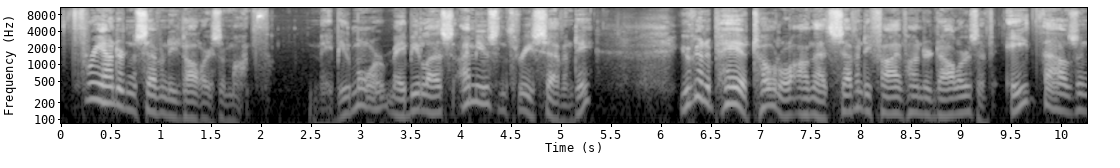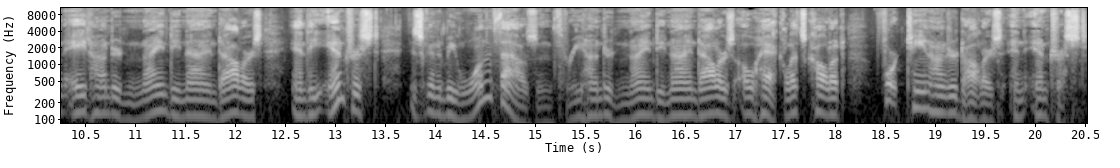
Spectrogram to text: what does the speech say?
$370 a month, maybe more, maybe less, I'm using 370 you're going to pay a total on that $7,500 of $8,899, and the interest is going to be $1,399. Oh, heck, let's call it $1,400 in interest.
